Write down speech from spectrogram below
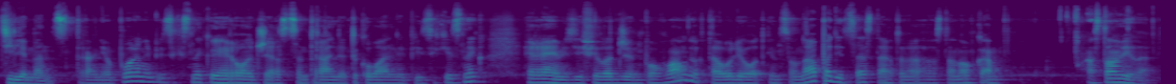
Тілімен, центральні опорні півзахисники, Роджерс, центральний атакувальний півзахисник, Ремзі, Філаджин по флангах та Олі Откінс у нападі. Це стартова розстановка Астон Вілли.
